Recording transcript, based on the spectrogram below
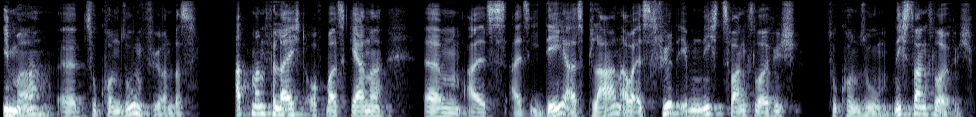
immer äh, zu Konsum führen. Das hat man vielleicht oftmals gerne ähm, als, als Idee, als Plan, aber es führt eben nicht zwangsläufig zu Konsum. Nicht zwangsläufig.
